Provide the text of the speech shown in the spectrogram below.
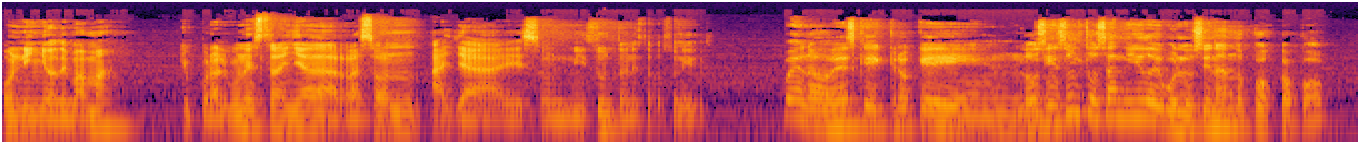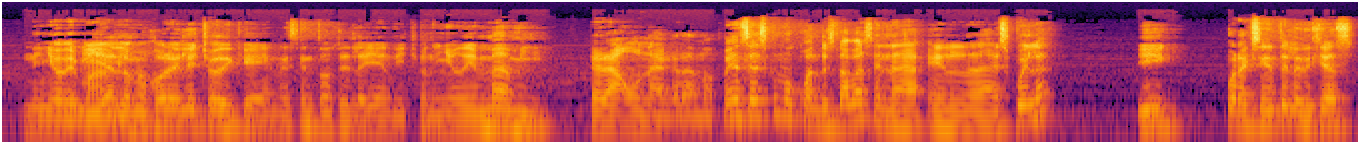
o niño de mamá, que por alguna extraña razón allá es un insulto en Estados Unidos. Bueno, es que creo que los insultos han ido evolucionando poco a poco. Niño de mami. Y a lo mejor el hecho de que en ese entonces le hayan dicho niño de mami era una gran ofensa. Es como cuando estabas en la, en la escuela y por accidente le decías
